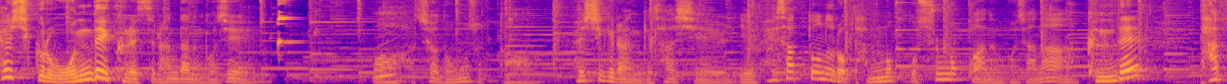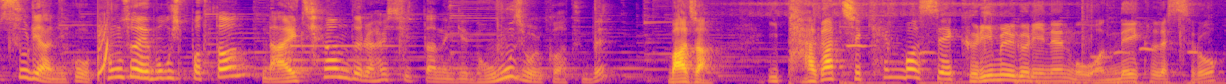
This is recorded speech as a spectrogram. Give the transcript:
회식으로 원데이 클래스를 한다는 거지? 와 진짜 너무 좋다. 회식이라는 게 사실 이 회사 돈으로 밥 먹고 술 먹고 하는 거잖아. 근데 밥술이 아니고 평소에 해보고 싶었던 나의 체험들을 할 수 있다는 게 너무 좋을 것 같은데? 맞아. 이 다 같이 캔버스에 그림을 그리는 뭐 원데이 클래스로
